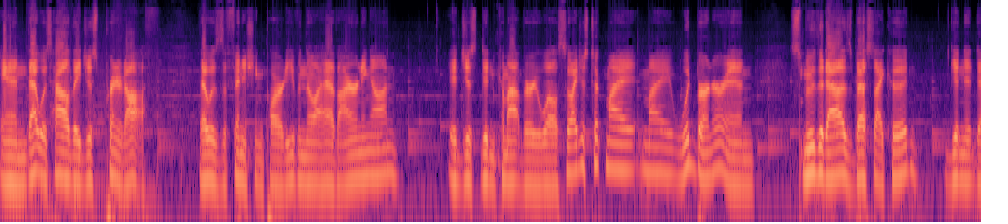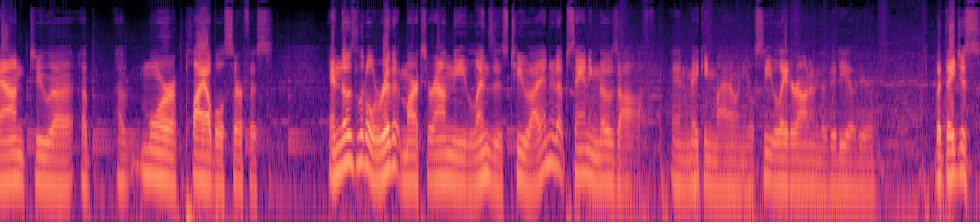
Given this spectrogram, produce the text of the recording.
And that was how they just printed off that was the finishing part. Even though I have ironing on, it just didn't come out very well. So I just took my my wood burner and smoothed it out as best I could, getting it down to a, a, a more pliable surface. And those little rivet marks around the lenses too, I ended up sanding those off and making my own. You'll see later on in the video here. But they just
